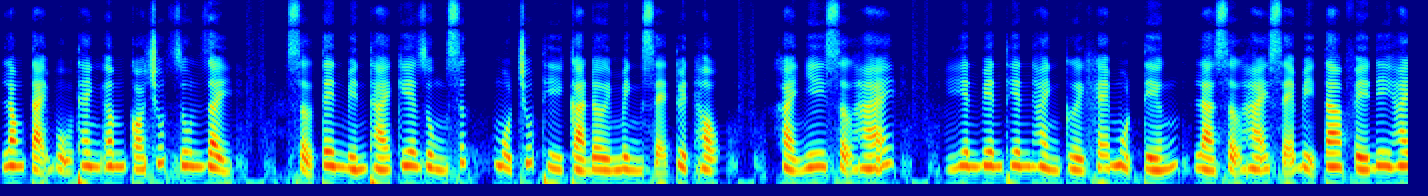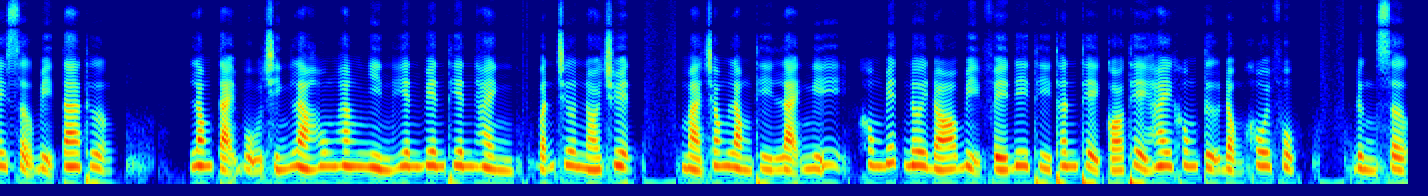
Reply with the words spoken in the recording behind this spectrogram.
Long tại vũ thanh âm có chút run rẩy. Sở tên biến thái kia dùng sức một chút thì cả đời mình sẽ tuyệt hậu. Khải Nhi sợ hãi. Hiên viên thiên hành cười khẽ một tiếng là sợ hãi sẽ bị ta phế đi hay sợ bị ta thượng. Long tại vũ chính là hung hăng nhìn hiên viên thiên hành, vẫn chưa nói chuyện. Mà trong lòng thì lại nghĩ, không biết nơi đó bị phế đi thì thân thể có thể hay không tự động khôi phục. Đừng sợ,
